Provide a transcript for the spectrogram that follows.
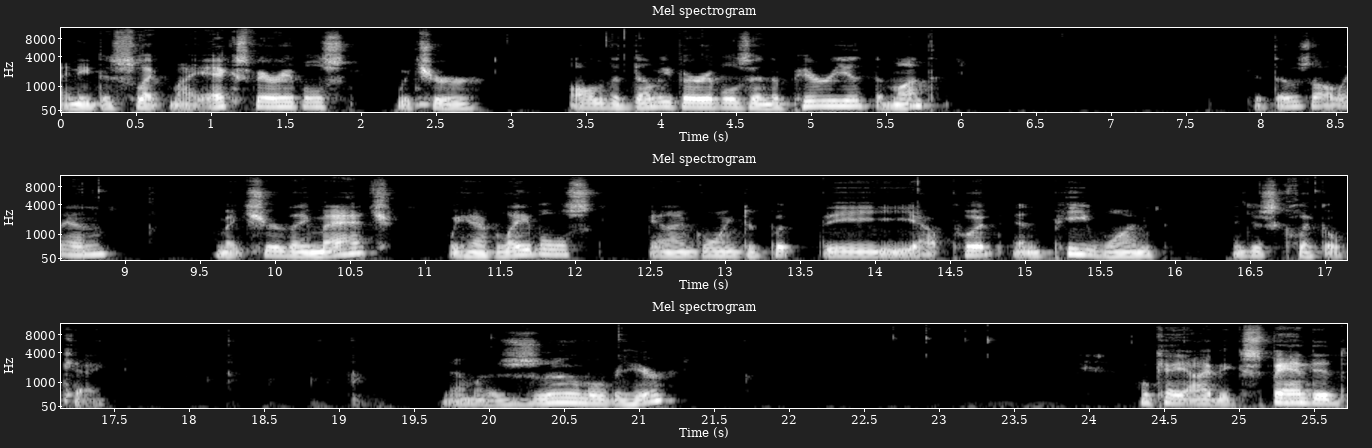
I need to select my X variables, which are all of the dummy variables in the period, the month. Get those all in, make sure they match. We have labels, and I'm going to put the output in P1 and just click OK. Now I'm going to zoom over here. Okay, I've expanded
